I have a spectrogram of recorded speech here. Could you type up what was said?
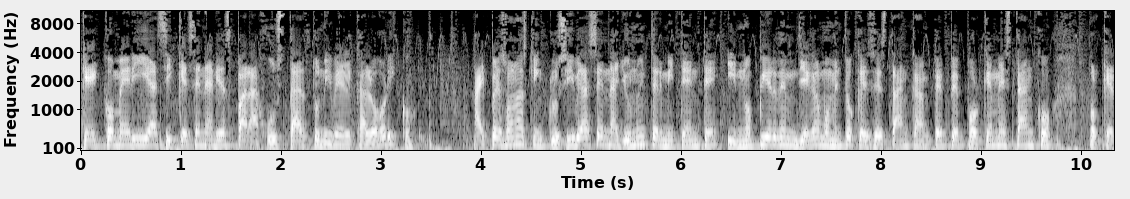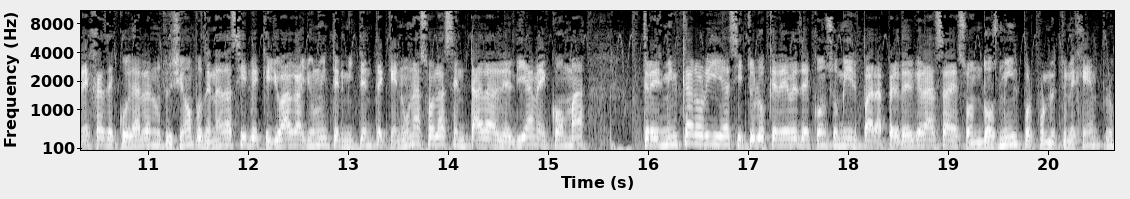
qué comerías y qué cenarías para ajustar tu nivel calórico. Hay personas que inclusive hacen ayuno intermitente y no pierden, llega el momento que se estancan. Pepe, ¿por qué me estanco? Porque dejas de cuidar la nutrición. Pues de nada sirve que yo haga ayuno intermitente, que en una sola sentada del día me coma 3.000 calorías y tú lo que debes de consumir para perder grasa son 2.000, por ponerte un ejemplo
